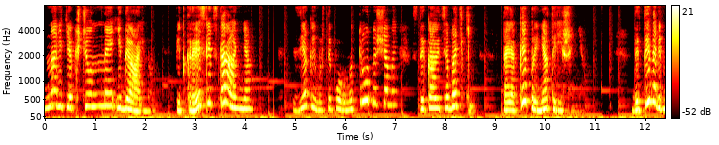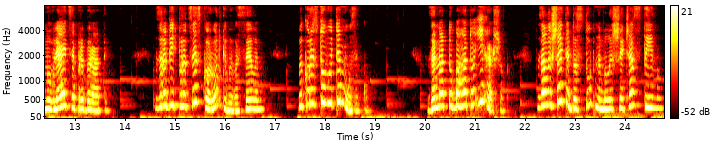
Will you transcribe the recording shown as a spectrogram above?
Навіть якщо не ідеально, підкресліть старання. З якими ж типовими труднощами стикаються батьки та яке прийняти рішення. Дитина відмовляється прибирати. Зробіть процес коротким і веселим. Використовуйте музику. Занадто багато іграшок. Залишайте доступними лише частину,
